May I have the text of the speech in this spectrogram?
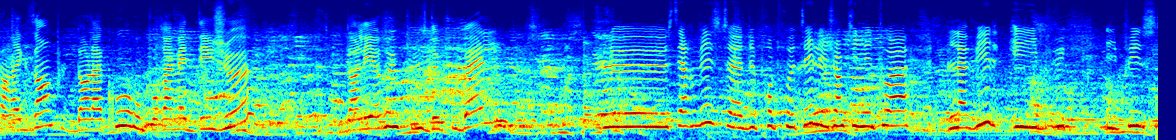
Par exemple, dans la cour, on pourrait mettre des jeux, dans les rues, plus de poubelles. Le service de propreté, les gens qui nettoient la ville, ils, ils puissent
